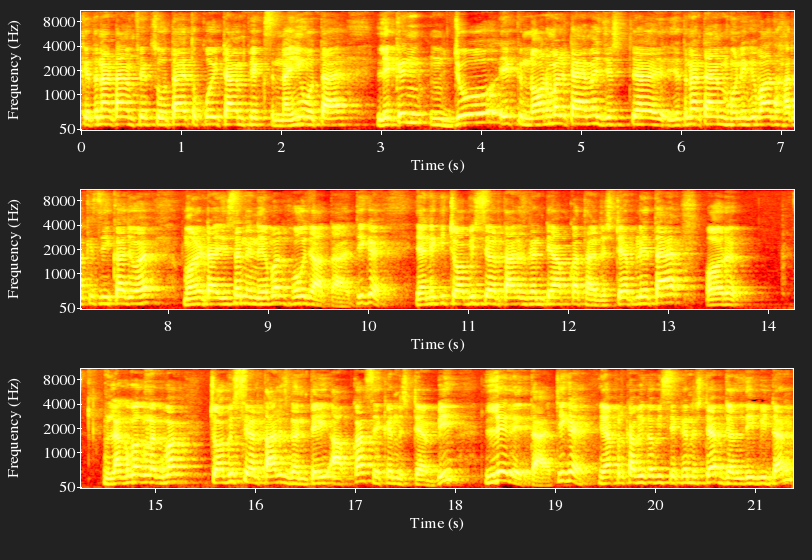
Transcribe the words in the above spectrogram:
कितना टाइम फिक्स होता है तो कोई टाइम फिक्स नहीं होता है। लेकिन जो एक नॉर्मल टाइम है, जिस, जितना टाइम होने के बाद हर किसी का जो है मोनेटाइजेशन इनेबल हो जाता है, ठीक है? यानी कि 24 से 48 घंटे आपका थर्ड स्टेप लेता है, और लगभग लगभग 24 से 48 घंटे ही आपका सेकेंड स्टेप भी ले लेता है ठीक है? या फिर कभी कभी सेकेंड स्टेप जल्दी भी डन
